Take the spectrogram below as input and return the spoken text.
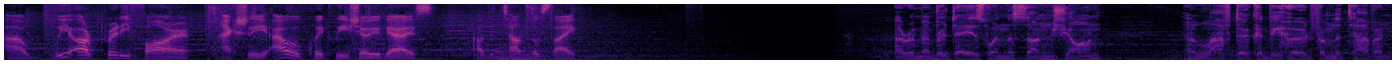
Uh, we are pretty far. Actually, I will quickly show you guys how the town looks like. I remember days when the sun shone and laughter could be heard from the tavern.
